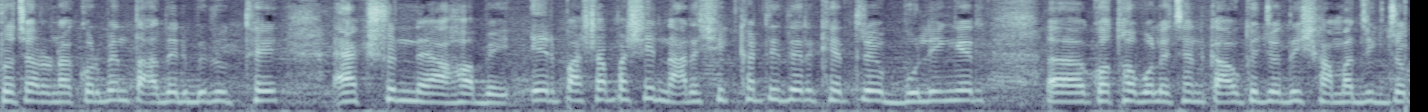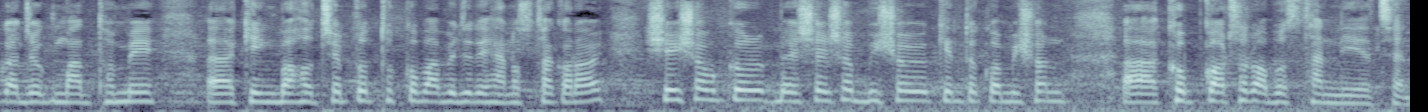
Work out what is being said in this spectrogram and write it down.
প্রচারণা করবেন তাদের বিরুদ্ধে অ্যাকশন নেওয়া হবে। এর পাশাপাশি নারী শিক্ষার্থীদের ক্ষেত্রে বুলিংয়ের কথা বলেছেন। কাউকে যদি সামাজিক যোগাযোগ মাধ্যমে কিংবা হচ্ছে প্রত্যক্ষভাবে যদি হেনস্থা করা হয় সেই সব সেই সব বিষয়েও কিন্তু কমিশন খুব কঠোর অবস্থান নিয়েছেন।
